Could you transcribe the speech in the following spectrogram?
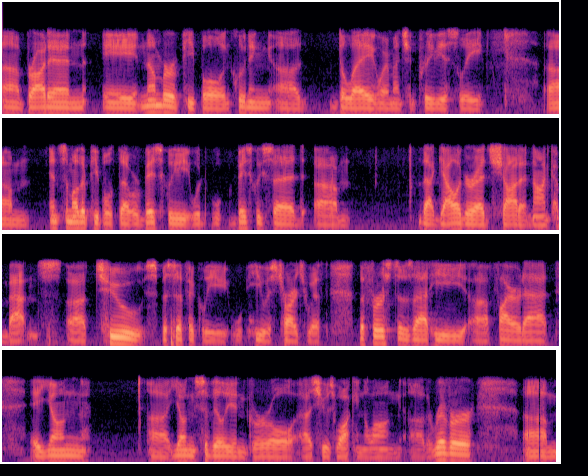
uh, brought in a number of people, including uh, DeLay, who I mentioned previously. Um, and some other people that were basically would basically said um, that Gallagher had shot at non-combatants. Uh, two specifically, he was charged with. The first is that he uh, fired at a young uh, young civilian girl as she was walking along uh, the river. Um,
